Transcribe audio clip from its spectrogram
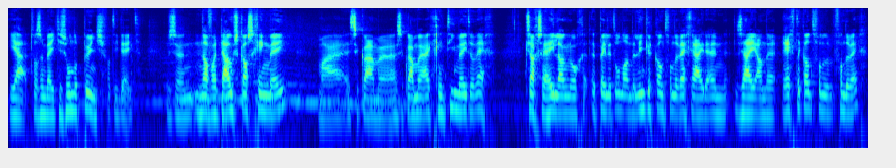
ja, het was een beetje zonder punch wat hij deed. Dus uh, Navardauskas ging mee, maar ze kwamen, ze kwamen eigenlijk geen 10 meter weg. Ik zag ze heel lang nog het peloton aan de linkerkant van de weg rijden en zij aan de rechterkant van de, van de weg.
